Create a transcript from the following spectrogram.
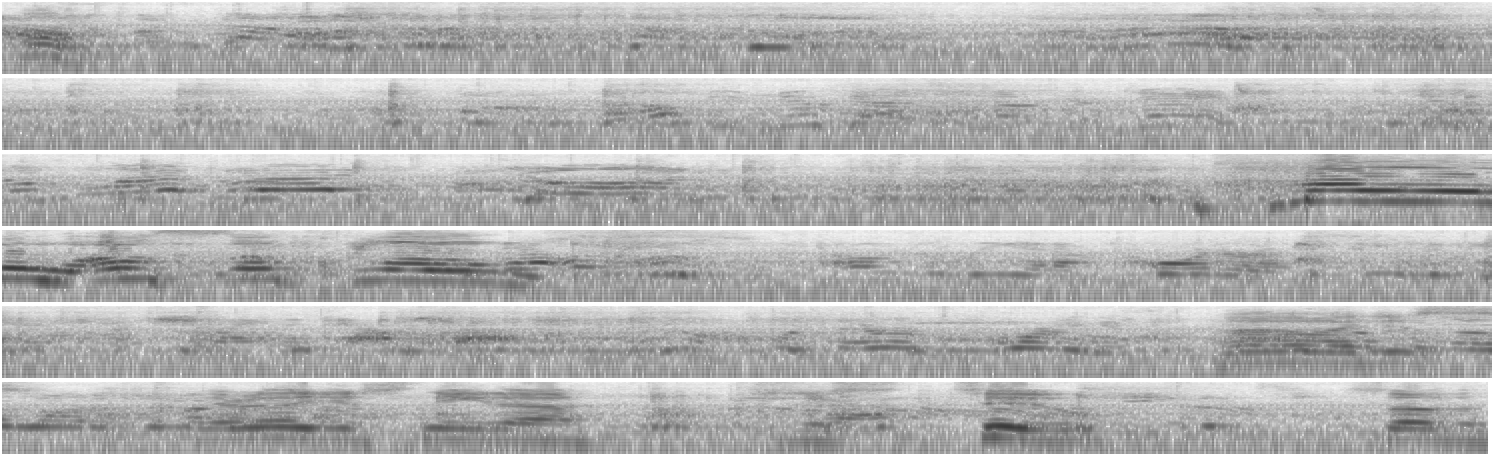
Oh, I hope you new guys can up your game. And those last guys, yawn. no! I was so close! Was supposedly an importer of souvenirs for Chinatown shops. What they're reporting is. Oh, I just, they really just need, uh, just two. So the,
